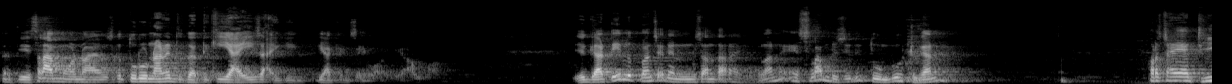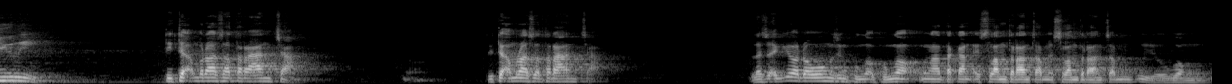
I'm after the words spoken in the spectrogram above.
Dadi Islam ngono ae keturunane dadi kiai saiki, yakin sewa ya Allah. Ya gatilut pancen Nusantara. Mulane Islam di sini tumbuh dengan percaya diri, tidak merasa terancam. Tidak merasa terancam. Lah saiki ana wong sing bungok-bungok mengatakan Islam terancam, Islam terancam iku ya wong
